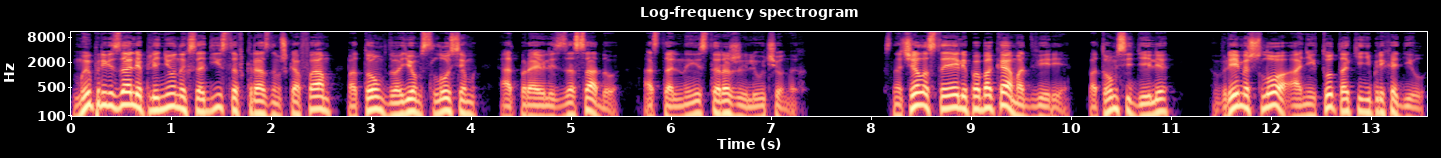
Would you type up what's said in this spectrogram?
Мы привязали плененных садистов к разным шкафам, потом вдвоем с лосем отправились в засаду, остальные сторожили ученых. Сначала стояли по бокам от двери, потом сидели. Время шло, а никто так и не приходил.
